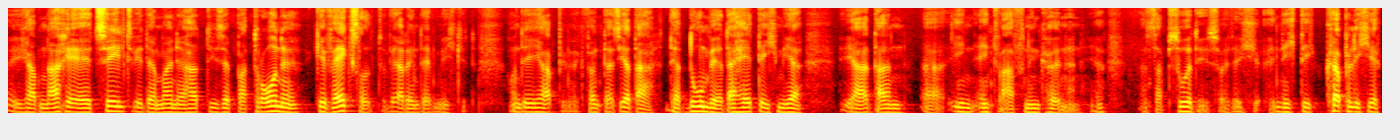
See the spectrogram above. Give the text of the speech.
ich habe nachher erzählt, wie der Mann, er hat diese Patrone gewechselt, während er mich, und ich habe fantasiert, da, der Dumme, da hätte ich mir ja dann äh, ihn entwaffnen können. Ja, was absurd ist, weil ich nicht die körperliche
